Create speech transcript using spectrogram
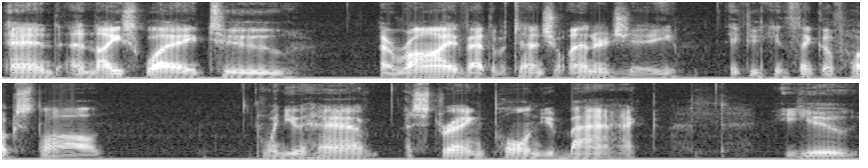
And a nice way to arrive at the potential energy, if you can think of Hooke's law, when you have a string pulling you back, you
